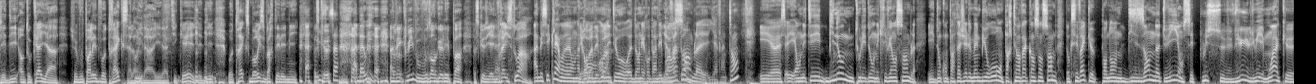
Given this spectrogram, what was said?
J'ai dit, en tout cas, il y a, je vais vous parler de votre ex. Alors il a, il a tiqué. J'ai dit votre ex Maurice Barthélémy, parce Oui, que c'est ça. Ah bah oui. avec lui vous vous engueulez pas, parce qu'il y a une vraie histoire. Ah mais c'est clair, on, a- Les on- Robins des on Bois. était au- dans les Robins des a Bois 20 ans. ensemble il y a 20 ans et, euh, et on était binômes tous les deux, on écrivait ensemble et donc on partageait le même bureau, on partait en vacances ensemble. Donc c'est vrai que pendant 10 ans de notre vie, on s'est plus vu lui et moi que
